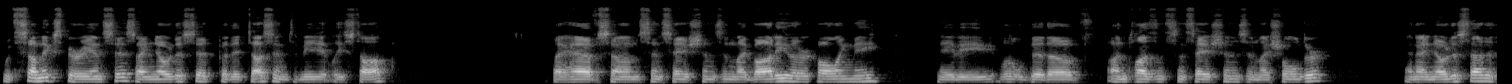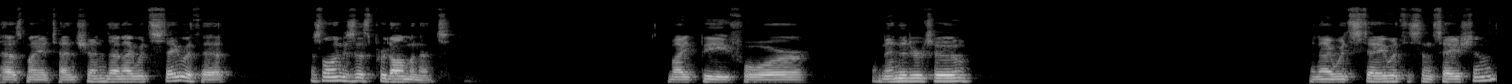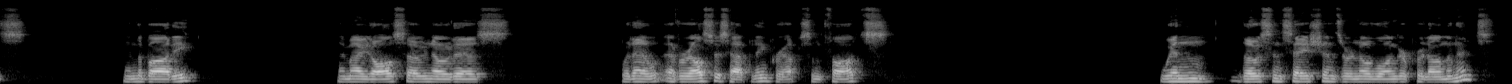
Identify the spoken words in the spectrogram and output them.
With some experiences, I notice it, but it doesn't immediately stop. If I have some sensations in my body that are calling me, maybe a little bit of unpleasant sensations in my shoulder, and I notice that it has my attention, then I would stay with it as long as it's predominant. Might be for a minute or two, and I would stay with the sensations in the body. I might also notice whatever else is happening, perhaps some thoughts. When those sensations are no longer predominant,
